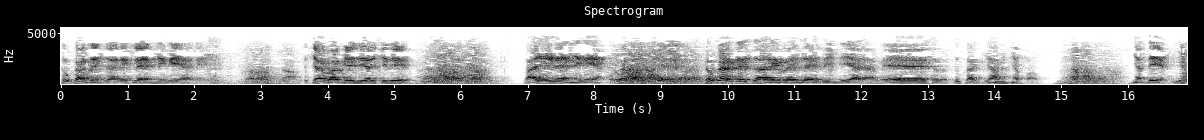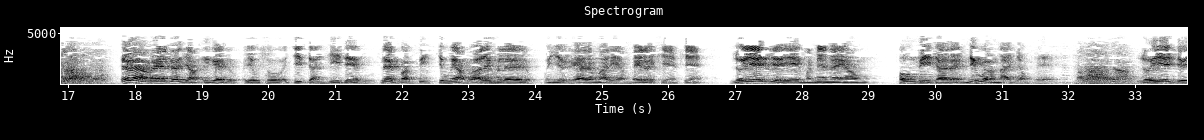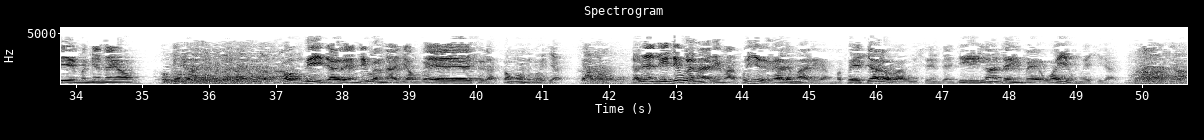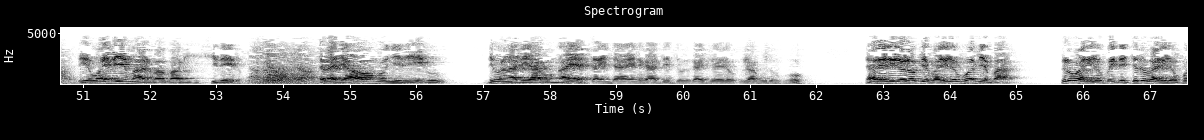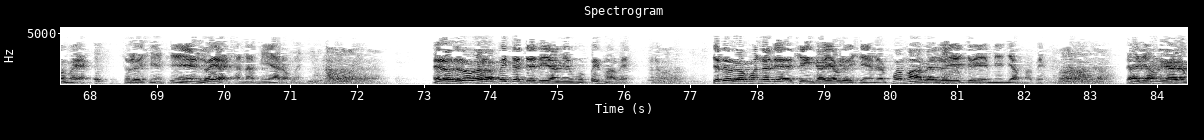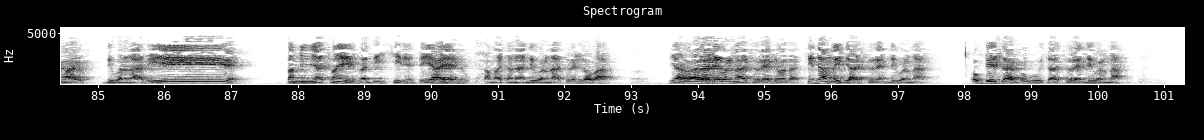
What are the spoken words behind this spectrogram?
ဒုက္ခသစ္စာတွေလှည့်နေခဲ့ရတယ်တခြားဘာဖြစ်เสียရှိသေးဘာတွေလှည့်နေခဲ့ရဒုက္ခသစ္စာတွေပဲလှည့်ပြီးနေရတာပဲဆိုတော့ဒုက္ခကြားမညှပ်ပါဘူး ညှပ်သေးရဲ့အဲ့ဒါပဲအတွက်ကြောင့်ဤကဲ့သို့အယုတ်ဆိုးအကြည့်တန်ကြီးတဲ့ကိုလှည့်ပတ်ပြီးကျုံရပါလိမ့်မလဲလို့ဘုန်းကြီးဓမ္မတွေကမဲလို့ရှိရင်ဖြင့်လူရေးကြည်ရေးမမြင်နိုင်အောင်ဖုံးပြီးထားတဲ့နိဝရဏကြောင့်ပဲလူရည်တွေ့ရမမြင်နိုင်အောင်ဖုံးပြီးထားတဲ့နိဝရဏကြောင့်ပဲဆိုတာကောင်းကောင်းသဘောကျ ဒါဖြင့်ဒီနိဝရဏတွေမှာဘုန်းကြီးဓမ္မတွေကမဖယ်ရှားတော့ပါဘူးဆိုရင်ဒီလမ်းတိုင်းပဲဝိုင်းယုံပဲရှိတာဒီဝိုင်းပြီးမှတော့ဘာရှိသေးတယ်အဲ့ဒါကြောင့်ဘုန်းကြီးတွေအခုနိဝရဏတရားကိုငါရဲ့တိုင်တိုင်တကားတစ်တို့တကားကျွဲတို့ဥလာဘူးတို့ကိုဒါတွေဒီလိုလိုပြပါဒီလိုဖွင့်ပြပါသူတို့ကဒီလိုပိတ်တယ်ကျွတ်တို့ကဒီလိုဖွင့်မယ် ဆိုလို့ရှိရင်ဖြင့်လွတ်ရဌာနမြင်ရတော့မယ်အဲ့တော့သူတို့ကတော့ပိတ်တတ်တဲ့တရားမျိုးကိုပိတ်မှာပဲကျွတ်တို့ကဖွင့်တတ်တဲ့အချိန်ခါရောက်လို့ရှိရင်လည်းဖွင့်မှာပဲလွတ်ရကျွရမြင်ကြမှာပဲဒါကြောင့်ဒကာဓမ္မတို့နိဗ္ဗာန်တွေတဲ့တမင်းမြစွမ်းရည်တတ္တိရှိတဲ့တရားရဲ့လို့ကာမသန္တာနိဗ္ဗာန်ဆိုတဲ့လောဘဗျာပါဒနိဗ္ဗာန်ဆိုတဲ့ဒေါသသင်္နမိတ်တဆိုတဲ့နိဗ္ဗာန် ဥဒိစ္စကုက္ကုစဆိုတဲ့နိဗ္ဗာန်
